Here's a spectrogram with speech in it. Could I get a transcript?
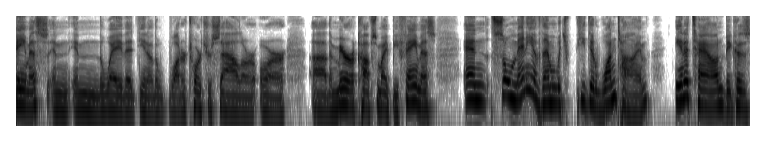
famous in in the way that, you know, the water torture cell or or uh, the mirror cuffs might be famous. And so many of them, which he did one time in a town because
